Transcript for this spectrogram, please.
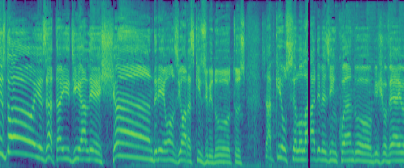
Só deles dois, Ataíde Alexandre, 11 horas 15 minutos. Sabe que o celular de vez em quando o bicho velho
